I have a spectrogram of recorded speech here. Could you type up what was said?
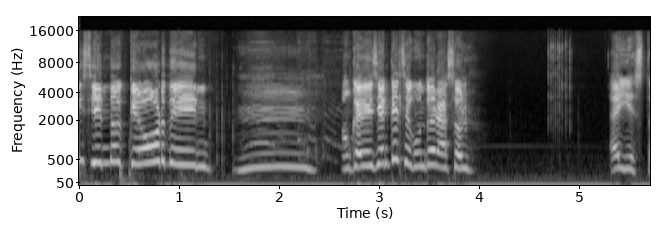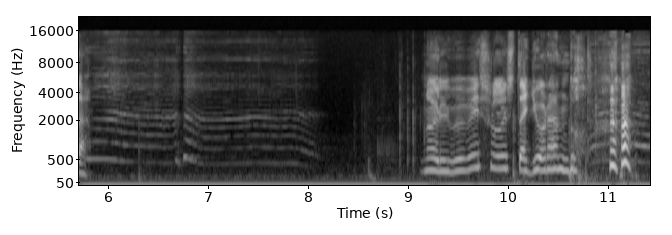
diciendo qué orden. Mm, Aunque decían que el segundo era sol. ahí está. No, el bebé solo está llorando.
